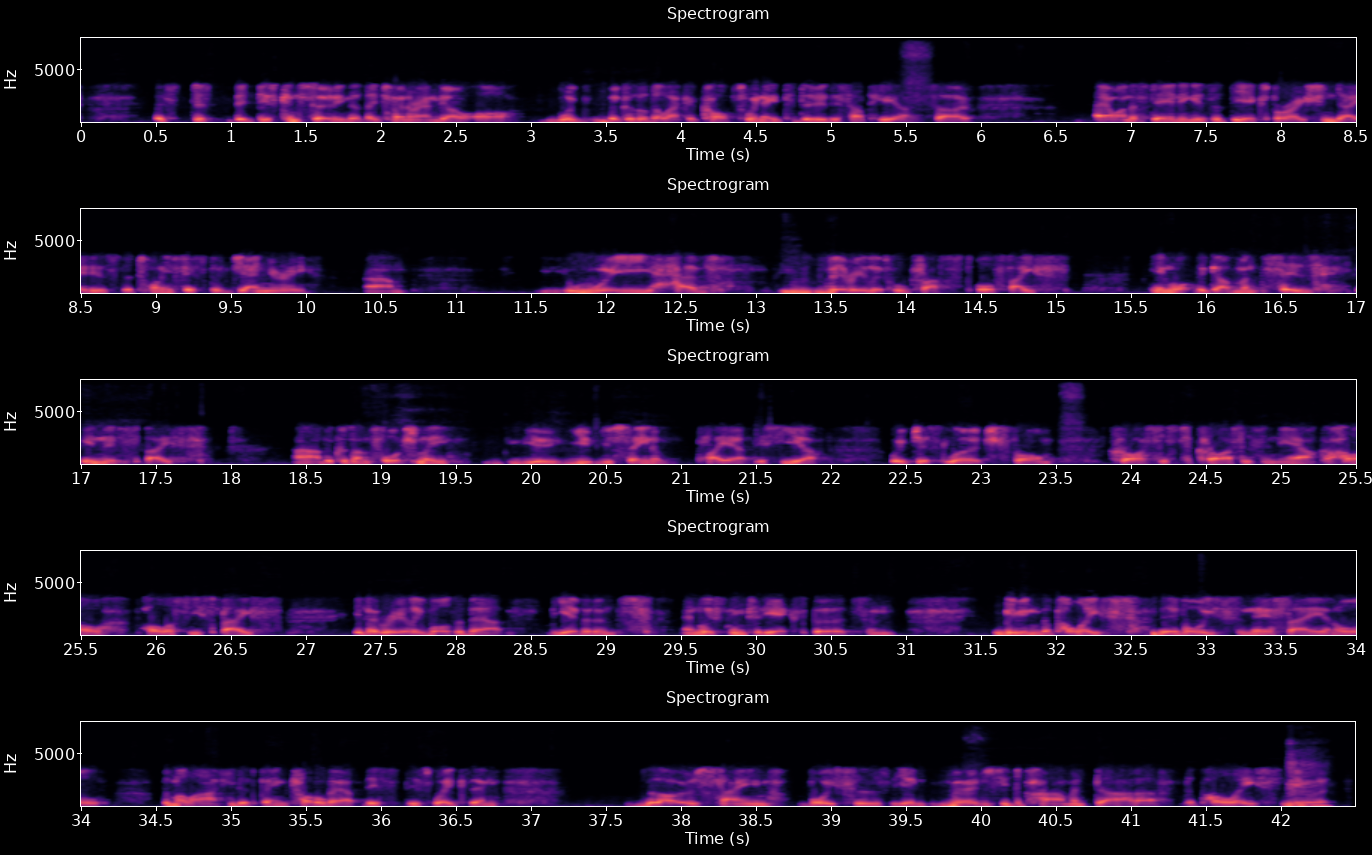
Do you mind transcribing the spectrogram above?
it's just a bit disconcerting that they turn around and go, oh, we, because of the lack of cops, we need to do this up here. So our understanding is that the expiration date is the 25th of January. Um, we have very little trust or faith in what the government says in this space, uh, because unfortunately, you, you, you've seen it play out this year. We've just lurched from crisis to crisis in the alcohol policy space. If it really was about the evidence and listening to the experts and giving the police their voice and their say and all the malarkey that's being trottled out this, this week, then those same voices, the emergency department data, the police knew mm. it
